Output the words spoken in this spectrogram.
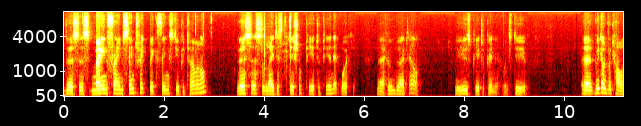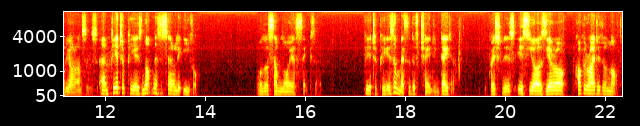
versus mainframe centric, big thing, stupid terminal, versus the latest edition peer to peer networking. Now, whom do I tell? You use peer to peer networks, do you? Uh, we don't record your answers. And peer to peer is not necessarily evil, although some lawyers think so. Peer to peer is a method of changing data. The question is, is your zero copyrighted or not?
